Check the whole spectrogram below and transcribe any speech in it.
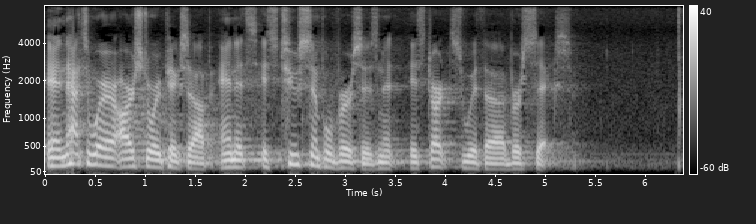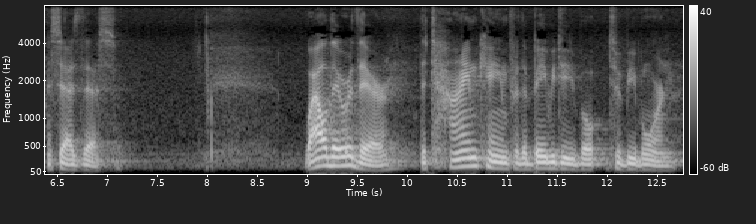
And that's where our story picks up. And it's, it's two simple verses, and it, it starts with uh, verse 6. It says this While they were there, the time came for the baby to, to be born,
